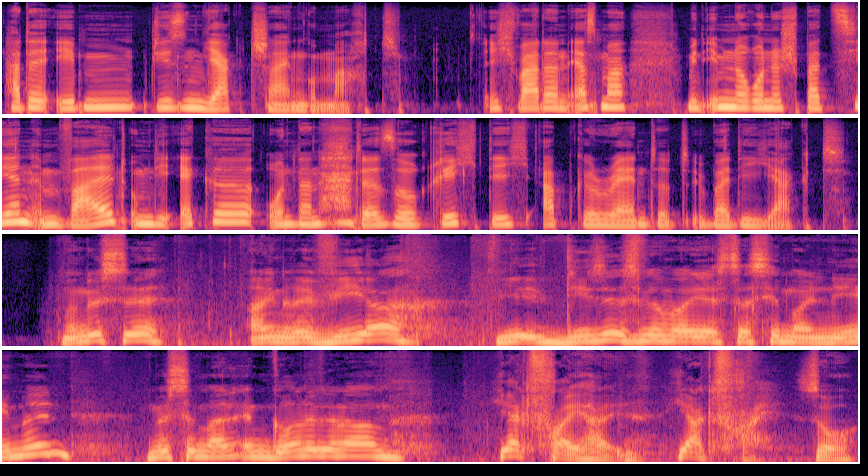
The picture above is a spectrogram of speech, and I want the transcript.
hat er eben diesen Jagdschein gemacht. Ich war dann erstmal mit ihm eine Runde spazieren im Wald um die Ecke und dann hat er so richtig abgerantet über die Jagd. Man müsste ein Revier wie dieses, wenn wir jetzt das hier mal nehmen, müsste man im Grunde genommen jagdfrei halten. Jagdfrei. So.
